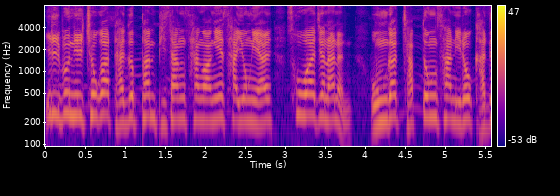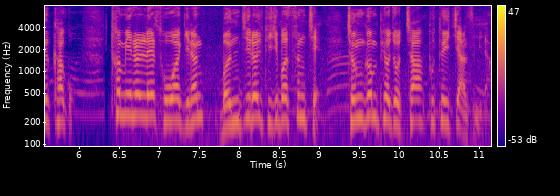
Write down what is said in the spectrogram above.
1분 1초가 다급한 비상 상황에 사용해야 할 소화전화는 온갖 잡동사니로 가득하고 터미널 내 소화기는 먼지를 뒤집어 쓴 채 점검표조차 붙어 있지 않습니다.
